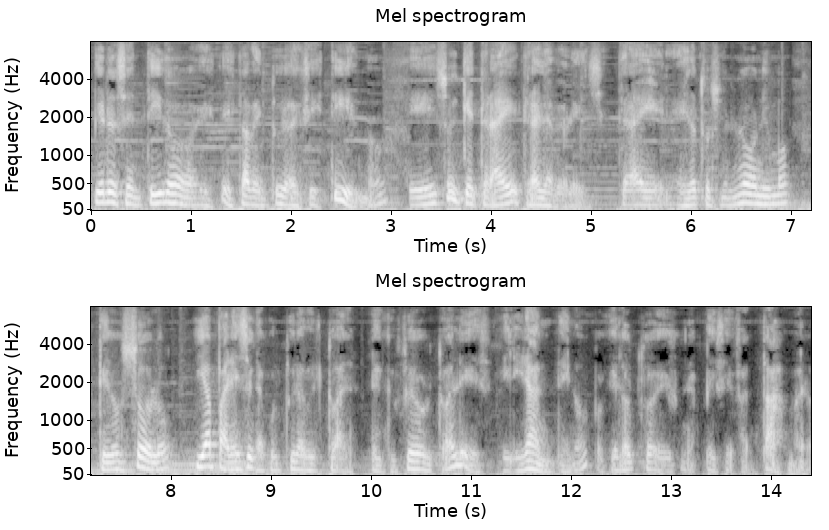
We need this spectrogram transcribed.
pierde sentido este, esta aventura de existir, ¿no? Eso y que trae, trae la violencia. Trae el otro sinónimo, quedó solo y aparece la cultura virtual. La cultura virtual es delirante, ¿no? Porque el otro es una especie de fantasma, ¿no?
